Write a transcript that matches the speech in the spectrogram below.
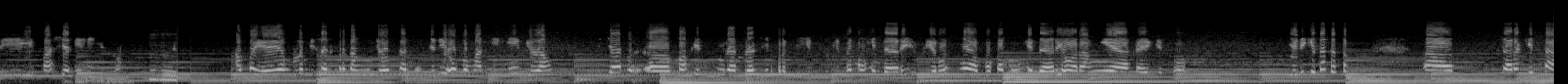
si pasien ini gitu. Mhm. apa ya yang belum bisa dipertanggungjawabkan. Jadi omongan ini bilang ya eh, COVID-19 seperti itu kita menghindari virusnya bukan menghindari orangnya kayak gitu. Jadi kita tetap eh, cara kita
